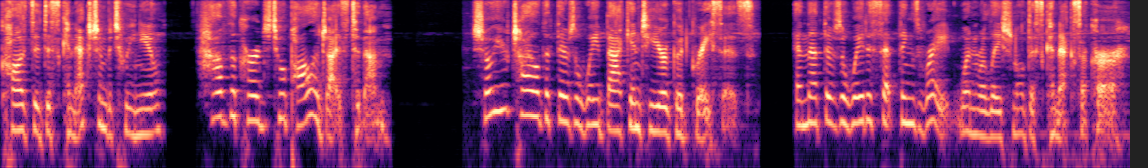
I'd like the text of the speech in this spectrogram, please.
caused a disconnection between you, have the courage to apologize to them. Show your child that there's a way back into your good graces. and that there's a way to set things right when relational disconnects occur.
